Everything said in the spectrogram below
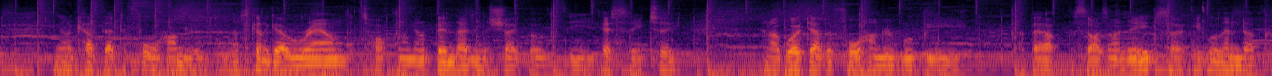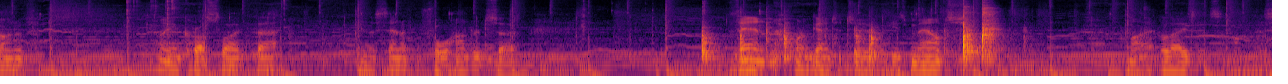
I'm going to cut that to 400 and that's going to go around the top and I'm going to bend that in the shape of the SCT and I've worked out that 400 will be about the size I need so it will end up kind of going across like that in the center for 400 so then what I'm going to do is mount my lasers on this.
